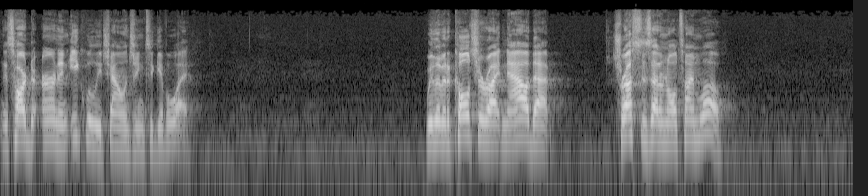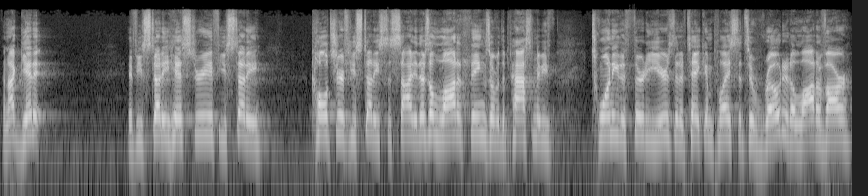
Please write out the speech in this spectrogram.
is hard to earn and equally challenging to give away? We live in a culture right now that trust is at an all time low. And I get it. If you study history, if you study culture, if you study society, there's a lot of things over the past maybe 20 to 30 years that have taken place that's eroded a lot of our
